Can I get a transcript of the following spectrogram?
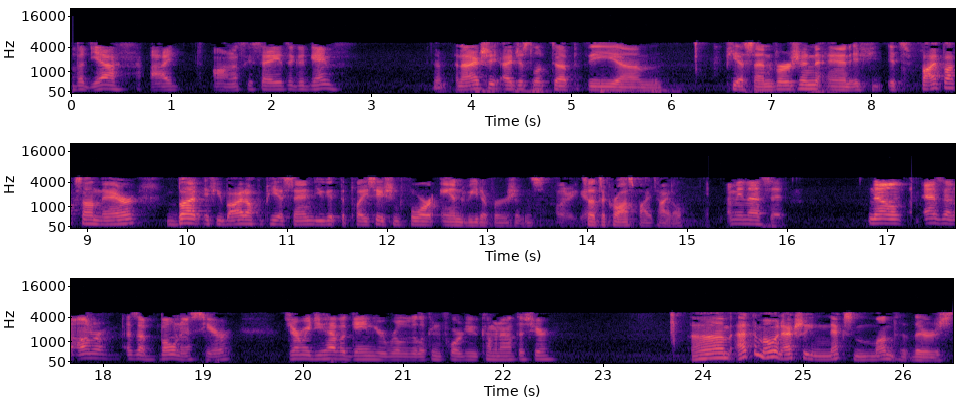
But yeah, I honestly say it's a good game. Yep. And I actually I just looked up the um, PSN version, and if you, it's five bucks on there, but if you buy it off the PSN, you get the PlayStation 4 and Vita versions. Oh, there you go. So it's a cross-buy title. I mean, that's it. Now, as an honor, as a bonus here, Jeremy, do you have a game you're really looking forward to coming out this year? Um, at the moment, actually, next month there's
